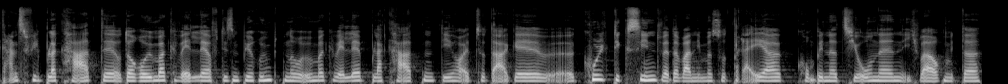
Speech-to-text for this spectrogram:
ganz viel Plakate oder Römerquelle auf diesen berühmten Römerquelle-Plakaten, die heutzutage äh, kultig sind, weil da waren immer so Dreierkombinationen. Ich war auch mit der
